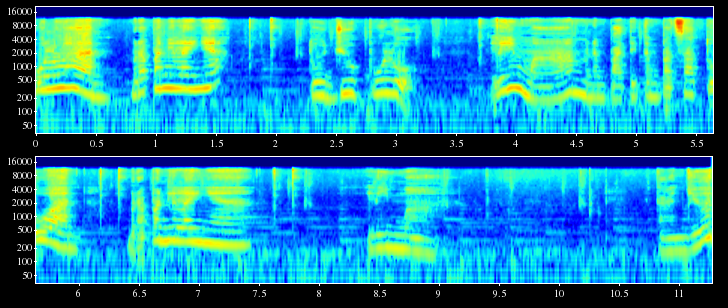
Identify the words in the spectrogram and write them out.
Puluhan. Berapa nilainya? 70. 5 menempati tempat satuan. Berapa nilainya? 5. Kita lanjut.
